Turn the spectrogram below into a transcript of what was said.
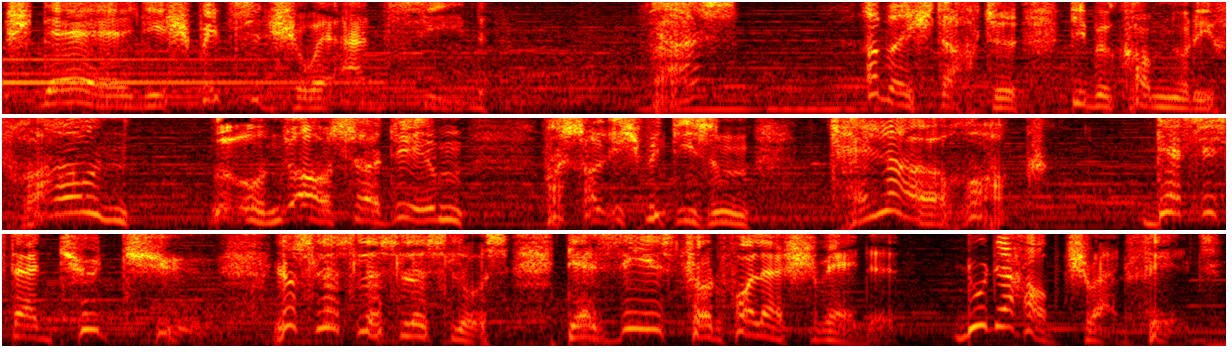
Schnell die Spitzenschuhe anziehen. Was? Aber ich dachte, die bekommen nur die Frauen. Und außerdem, was soll ich mit diesem Tellerrock? Das ist ein Tütü. Los, los, los, los, los. Der See ist schon voller Schwäne. Nur der Hauptschwan fehlt.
